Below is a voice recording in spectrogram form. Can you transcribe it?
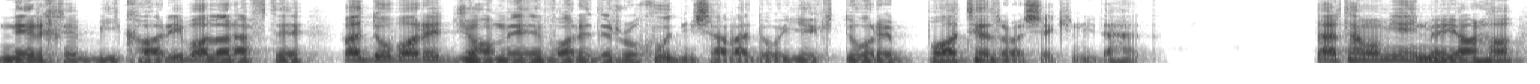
نرخ بیکاری بالا رفته و دوباره جامعه وارد رکود می شود و یک دور باطل را شکل می دهد. در تمامی این معیارها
